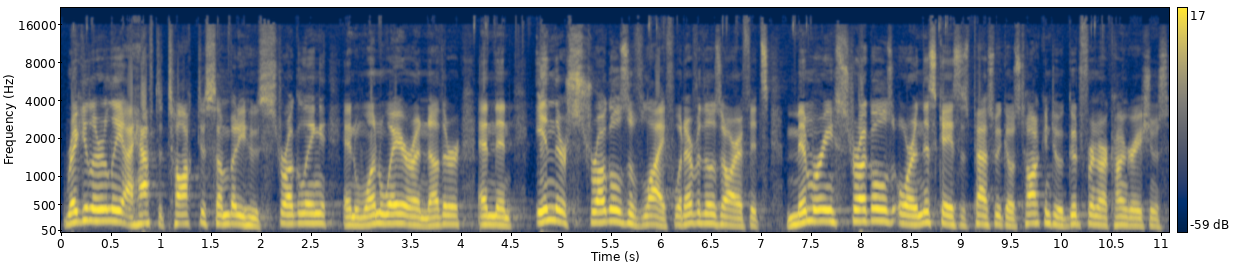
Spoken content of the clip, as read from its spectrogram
Regularly, I have to talk to somebody who's struggling in one way or another, and then in their struggles of life, whatever those are, if it's memory struggles, or in this case, this past week, I was talking to a good friend in our congregation who's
